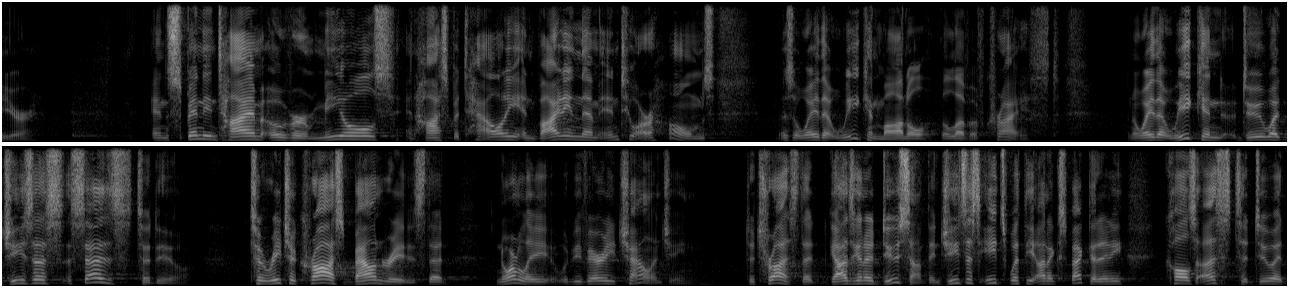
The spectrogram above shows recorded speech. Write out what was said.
here. And spending time over meals and hospitality, inviting them into our homes, is a way that we can model the love of Christ, in a way that we can do what Jesus says to do to reach across boundaries that normally would be very challenging, to trust that God's going to do something. Jesus eats with the unexpected, and he calls us to do it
